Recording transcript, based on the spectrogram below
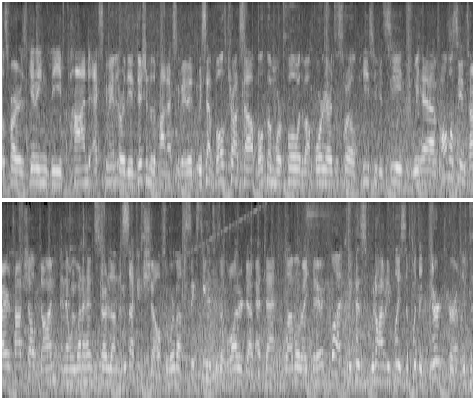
as far as getting the pond excavated or the addition to the pond excavated. We sent both trucks out. Both of them were full with about four yards of soil apiece. You can see we have almost the entire top shelf done. And then we went ahead and started on the second shelf. So we're about 16 inches of water depth at that level right there. But because we don't have any place to put the dirt currently because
